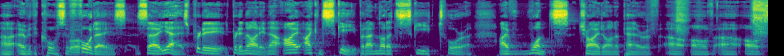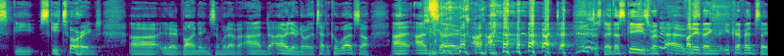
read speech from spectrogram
Uh, over the course of four days. So yeah, it's pretty it's pretty gnarly. Now I, I can ski, but I'm not a ski tourer. I've once tried on a pair of uh, of uh, of ski ski touring, uh, you know, bindings and whatever, and I don't even know what the technical words are. And so I, I just know the skis with Yeah, funny things that you clip into.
